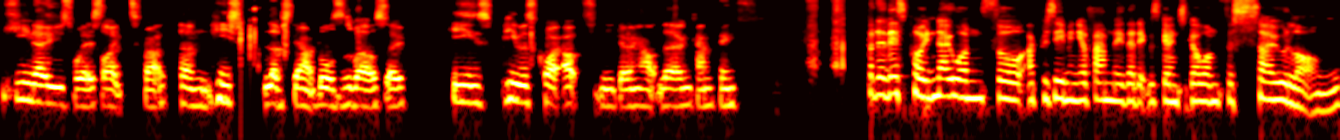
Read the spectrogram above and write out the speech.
he knows what it's like to go. Out, um, he loves the outdoors as well, so he's he was quite up for me going out there and camping. But at this point, no one thought, I presume, in your family that it was going to go on for so long.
